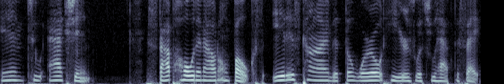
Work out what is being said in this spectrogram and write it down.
into action. Stop holding out on folks. It is time that the world hears what you have to say.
